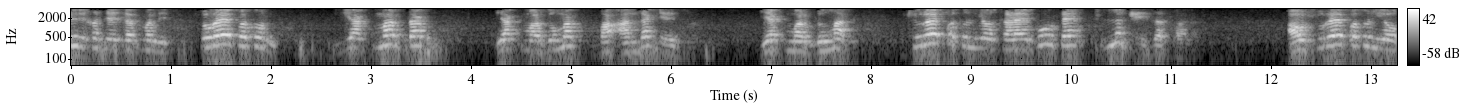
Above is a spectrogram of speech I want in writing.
ډیر خزه عزتمن دي شریفتون یک مردک یک مردمک با اندک عزت یک مردمک شریفتون یو سړی ګوته لږ عزت والا او سوره پتون یو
